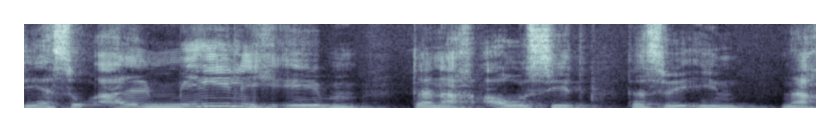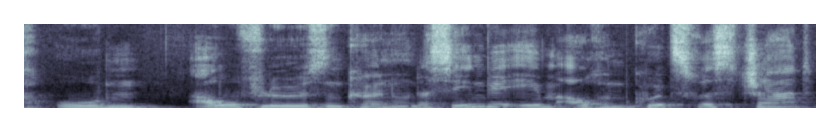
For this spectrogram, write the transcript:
der so allmählich eben danach aussieht, dass wir ihn nach oben auflösen können. Und das sehen wir eben auch im Kurzfristchart.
